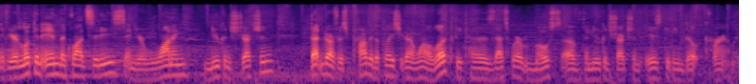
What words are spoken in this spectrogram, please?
if you're looking in the Quad Cities and you're wanting new construction, Bettendorf is probably the place you're to want to look because that's where most of the new construction is getting built currently.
